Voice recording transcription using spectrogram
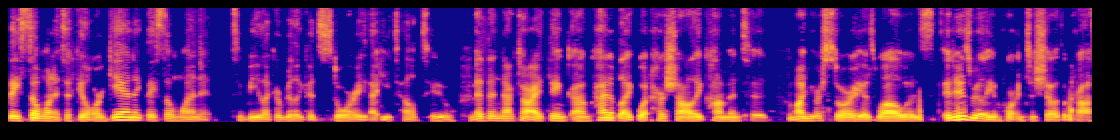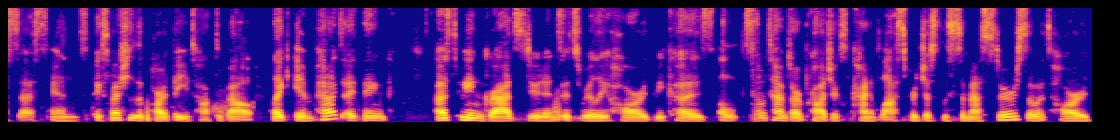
they still want it to feel organic. They still want it to be like a really good story that you tell too. And then Nektar, I think um, kind of like what Harshali commented on your story as well was it is really important to show the process and especially the part that you talked about like impact. I think us being grad students, it's really hard because sometimes our projects kind of last for just the semester. So it's hard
